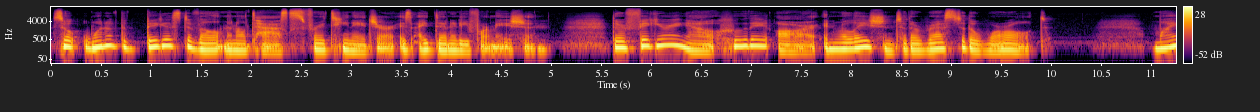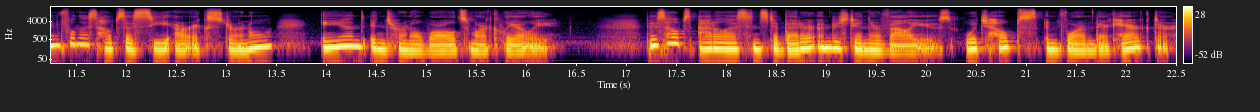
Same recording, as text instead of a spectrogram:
So, one of the biggest developmental tasks for a teenager is identity formation. They're figuring out who they are in relation to the rest of the world. Mindfulness helps us see our external and internal worlds more clearly. This helps adolescents to better understand their values, which helps inform their character.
